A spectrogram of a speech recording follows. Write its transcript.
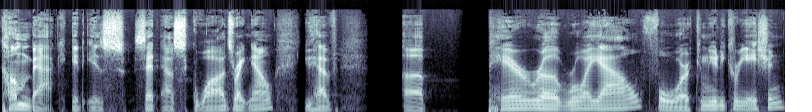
comeback. It is set as squads right now. You have uh Para Royale for community creation,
